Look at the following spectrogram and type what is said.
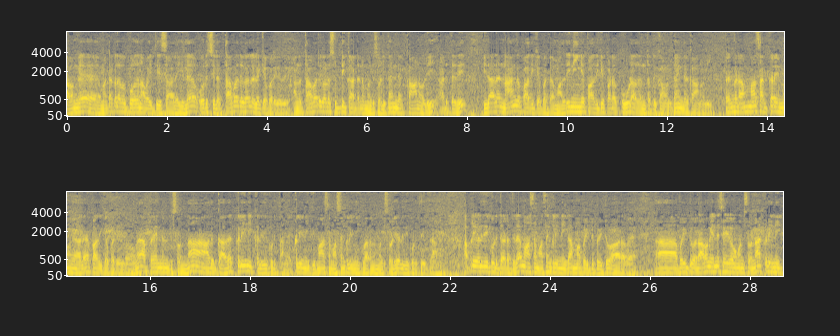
அவங்க மட்டக்களவு போதனா வைத்தியசாலையில் ஒரு சில தவறுகள் இழைக்கப்படுகிறது. அந்த தவறுகளை சுட்டி காட்டணும் என்று சொல்லி தான் இந்த காணொளி. அடுத்தது இதால் நாங்கள் பாதிக்கப்பட்ட மாதிரி நீங்கள் பாதிக்கப்படக்கூடாதுன்றதுக்காக தான் இந்த காணொளி. எங்களோட அம்மா சர்க்கரை நோயால் பாதிக்கப்பட்டிருந்தவங்க அப்போ என்னன்னு சொன்னால் அதுக்காக கிளினிக் எழுதி கொடுத்தாங்க. கிளினிக் மாதம் மாசம் கிளினிக் வரணும்னு சொல்லி எழுதி கொடுத்துருக்குறாங்க. அப்படி எழுதி கொடுத்த இடத்துல மாதம் மாசம் கிளினிக்கு அம்மா போயிட்டு போயிட்டு வாரவ. போயிட்டு வந்து அவங்க என்ன செய்கிறவங்கன்னு சொன்னால் கிளினிக்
